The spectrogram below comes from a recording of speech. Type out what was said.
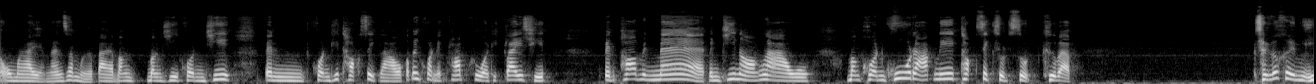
ตรงมาอย่างนั้นเสมอไปบางบางทีคนที่เป็นคนที่ toxic เราก็เป็นคนในครอบครัวที่ใกล้ชิด เป็นพ่อเป็นแม่เป็นพี่น้องเรา บางคนคู่รักนี่ toxic สุด ๆ คือแบบฉันก็เคยมี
